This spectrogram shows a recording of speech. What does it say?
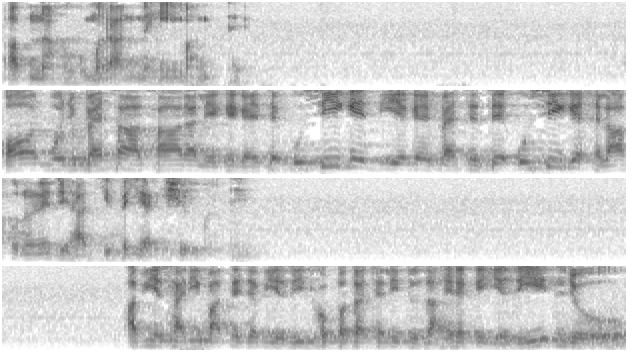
اپنا حکمران نہیں مانتے۔ اور وہ جو پیسہ سارا لے کے گئے تھے، اسی کے دیے گئے پیسے سے اسی کے خلاف انہوں نے جہاد کی تیاری شروع کر دی۔ اب یہ ساری باتیں جب یزید کو پتہ چلی تو ظاہر ہے کہ یزید جو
